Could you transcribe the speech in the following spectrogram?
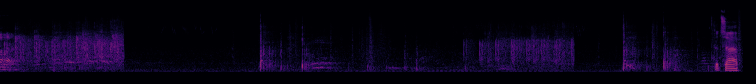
Ahead. Good serve.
